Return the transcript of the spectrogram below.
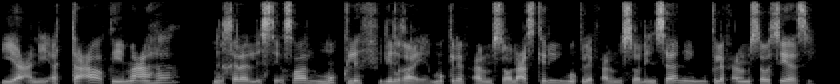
يعني التعاطي معها من خلال الاستئصال مكلف للغاية مكلف على المستوى العسكري مكلف على المستوى الإنساني مكلف على المستوى السياسي.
